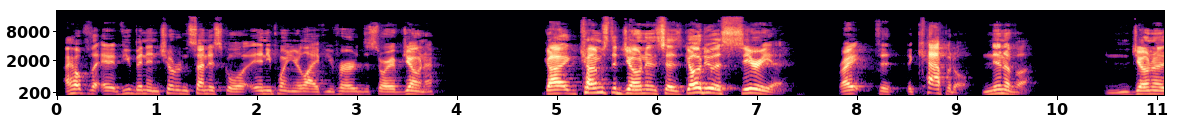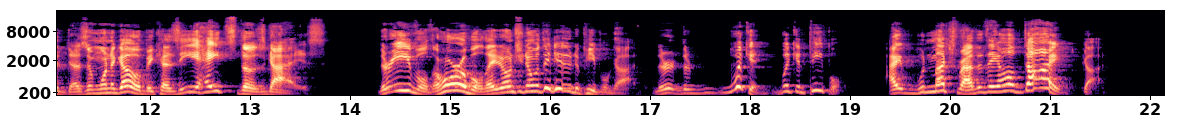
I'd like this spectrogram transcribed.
I hope that if you've been in children's Sunday school at any point in your life, you've heard the story of Jonah. God comes to Jonah and says, Go to Assyria, right? To the capital, Nineveh. And Jonah doesn't want to go because he hates those guys. They're evil. They're horrible. They don't you know what they do to people, God? They're, they're wicked, wicked people. I would much rather they all died, God.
